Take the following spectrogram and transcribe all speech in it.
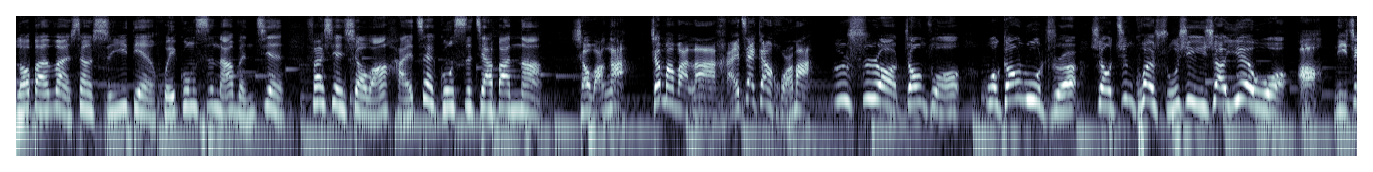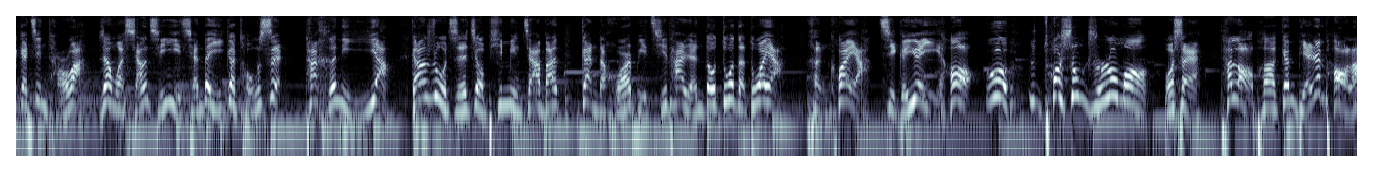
老板晚上十一点回公司拿文件，发现小王还在公司加班呢。小王啊，这么晚了还在干活吗？嗯，是啊，张总，我刚入职，想尽快熟悉一下业务。哦，你这个劲头啊，让我想起以前的一个同事，他和你一样，刚入职就拼命加班，干的活比其他人都多得多呀。很快呀，几个月以后，呃，他升职了吗？不是，他老婆跟别人跑了。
